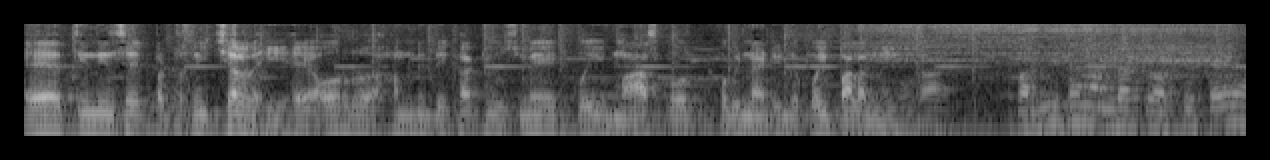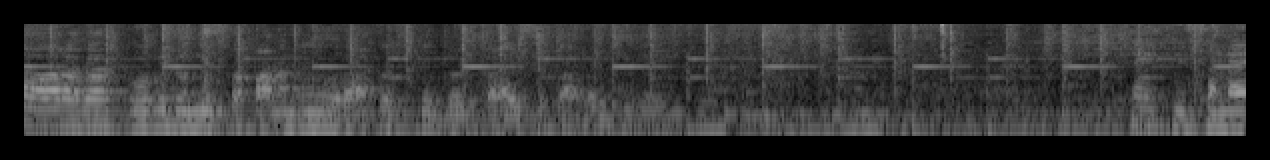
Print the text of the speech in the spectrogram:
तीन दिन से प्रदर्शनी चल रही है और हमने देखा कि उसमें कोई मास्क और कोविड नाइन्टीन का कोई पालन नहीं हो रहा है। परमिशन अंडर प्रोसेस है और अगर कोविड उन्नीस का पालन नहीं हो रहा है तो उसके विरुद्ध कड़ाई से कार्रवाई की जाएगी। इस समय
